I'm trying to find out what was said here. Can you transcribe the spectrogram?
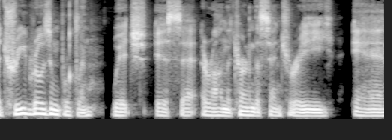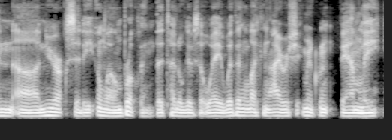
A Tree Grows in Brooklyn, which is set around the turn of the century in uh, New York City, well, in Brooklyn. The title gives away within like an Irish immigrant family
